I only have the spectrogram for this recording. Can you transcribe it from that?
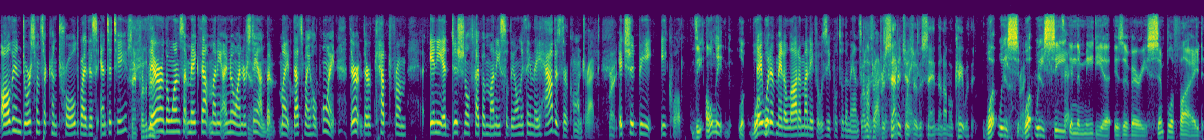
All the endorsements are controlled by this entity. Same for the men. They're the ones that make that money. I know, I understand, but my that's my whole point. They're they're kept from any additional type of money, so the only thing they have is their contract. Right. It should be equal. The only look what they we- would have made a lot of money if it was equal to the man's Well, if the contract. is my percentages are the same, then I'm okay with it. What we see, what we see in the media is a very simplified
